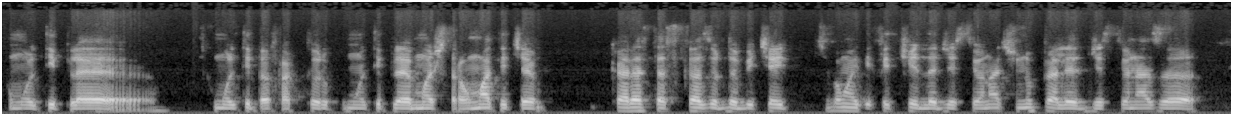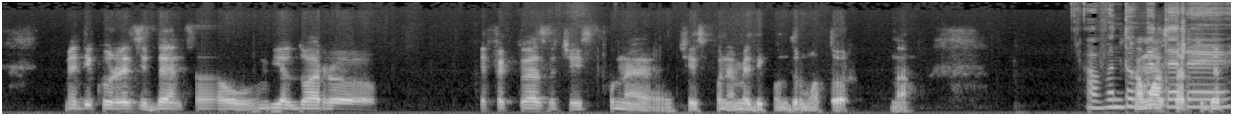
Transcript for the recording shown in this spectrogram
cu multiple, cu multiple fracturi, cu multiple măști traumatice, care astea sunt cazuri de obicei ceva mai dificil de gestionat și nu prea le gestionează medicul rezident sau el doar uh, efectuează ce îi spune, ce îi spune medicul îndrumător. Da. Având în Cam vedere de...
